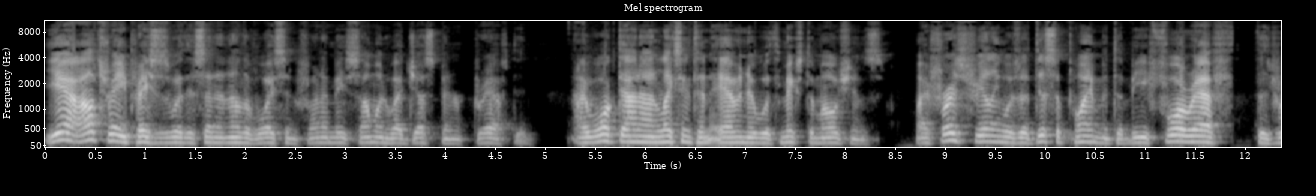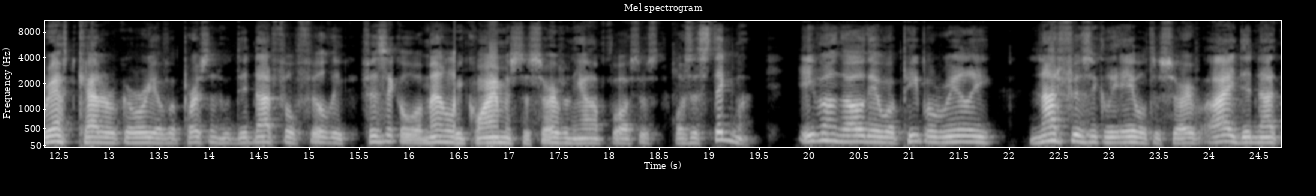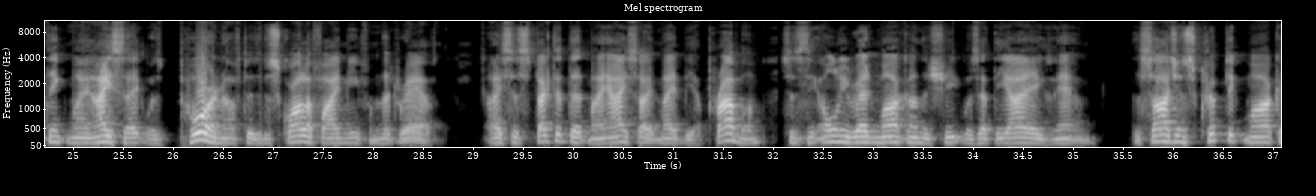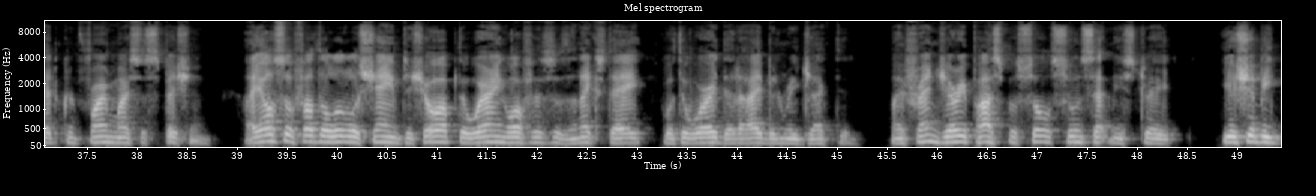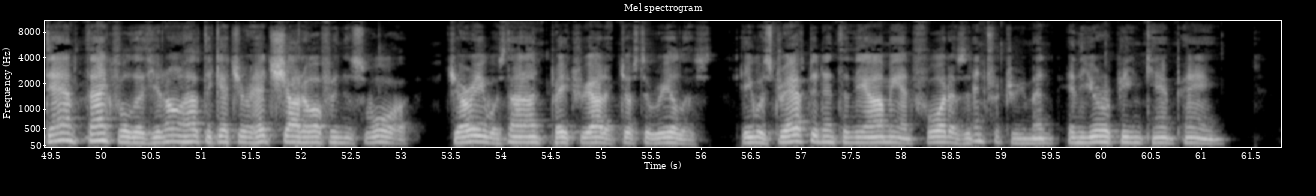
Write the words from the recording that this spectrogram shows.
Yeah, I'll trade places with you, said another voice in front of me, someone who had just been drafted. I walked down on Lexington Avenue with mixed emotions. My first feeling was a disappointment to be 4F, the draft category of a person who did not fulfill the physical or mental requirements to serve in the armed forces was a stigma. Even though there were people really not physically able to serve, I did not think my eyesight was poor enough to disqualify me from the draft. I suspected that my eyesight might be a problem, since the only red mark on the sheet was at the eye exam. The sergeant's cryptic mark had confirmed my suspicion. I also felt a little ashamed to show up the Waring officers the next day with the word that I had been rejected. My friend Jerry Pospisil soon set me straight. You should be damned thankful that you don't have to get your head shot off in this war. Jerry was not unpatriotic, just a realist. He was drafted into the army and fought as an infantryman in the European campaign.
